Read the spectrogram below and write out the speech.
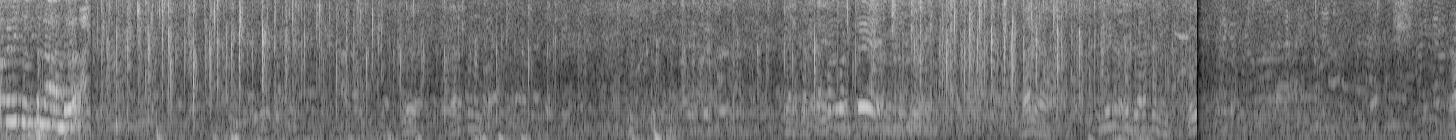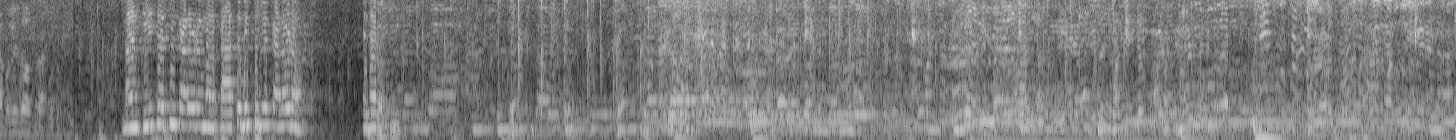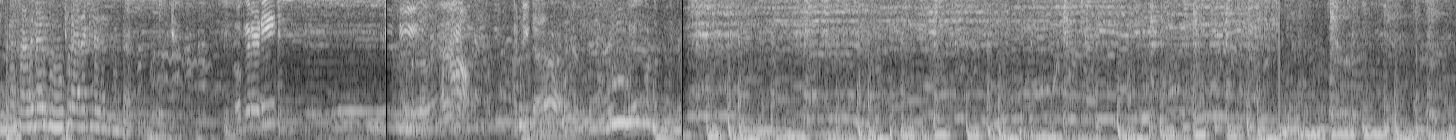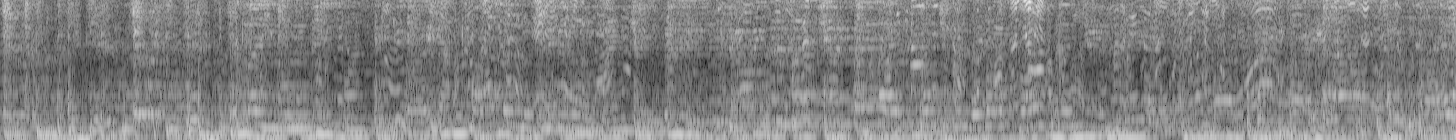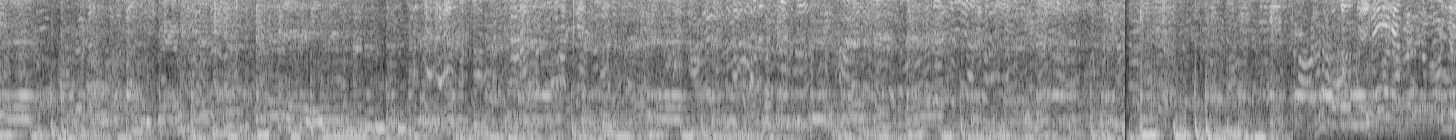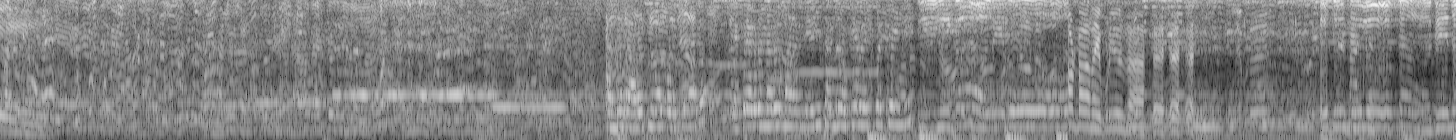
ఇప్పుడు చూస్తున్నాం అందులో. మన టీచర్స్ని కలవడం మన పాత మిత్రుల్ని కలవడం. ఏదో ప్రసాద్ గారికి ఊపిరి ఆడట్లేదు అనుకుంటా. Okay ready? అందరూ ఆలోచనలోకి వచ్చినారు ఎక్కడెక్కడ ఉన్నారు మన లేడీస్ అందరూ ఒకే వైపు వచ్చేయండి. ఇప్పుడు చూసా ఏంటి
